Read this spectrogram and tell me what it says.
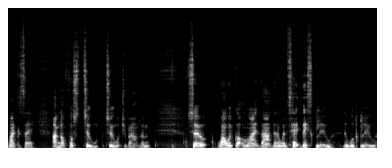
Like I say I'm not fussed too too much about them. So while we've got them like that then I'm going to take this glue the wood glue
